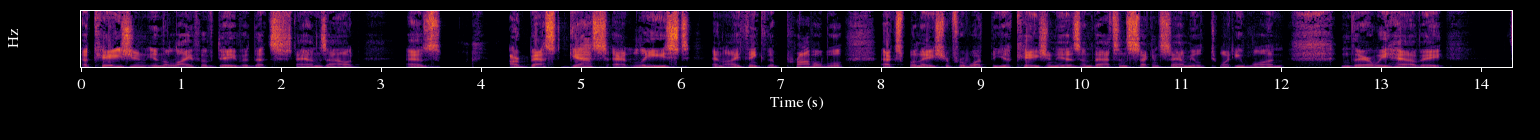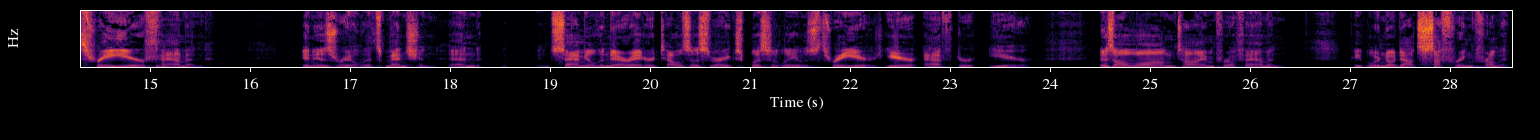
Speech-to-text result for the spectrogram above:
occasion in the life of David that stands out as our best guess, at least, and I think the probable explanation for what the occasion is, and that's in 2 Samuel 21. And there we have a three year famine in Israel that's mentioned. And Samuel, the narrator, tells us very explicitly it was three years, year after year. It's a long time for a famine. People are no doubt suffering from it.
